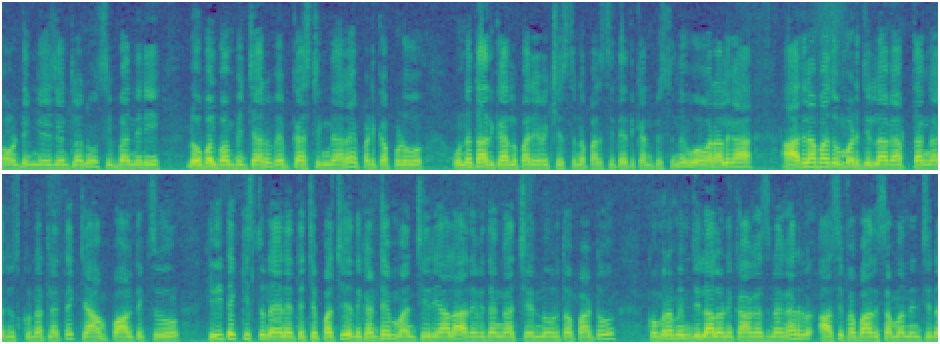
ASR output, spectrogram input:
కౌంటింగ్ ఏజెంట్లను సిబ్బందిని లోపల పంపించారు. వెబ్ కాస్టింగ్ ద్వారా ఎప్పటికప్పుడు ఉన్నతాధికారులు పర్యవేక్షిస్తున్న పరిస్థితి అయితే కనిపిస్తుంది. ఓవరాల్గా ఆదిలాబాద్ ఉమ్మడి జిల్లా వ్యాప్తంగా చూసుకున్నట్లయితే క్యాంప్ పాలిటిక్స్ హీటెక్కిస్తున్నాయని అయితే చెప్పచ్చు. ఎందుకంటే మంచిర్యాల అదేవిధంగా చెన్నూరుతో పాటు కుమ్రమీం జిల్లాలోని కాగజ్ నగర్ ఆసిఫాబాద్కి సంబంధించిన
